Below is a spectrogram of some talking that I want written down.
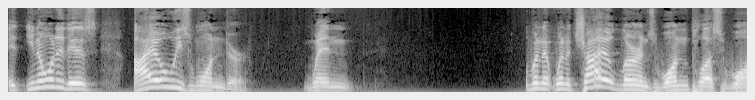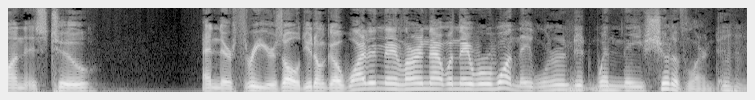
it, you know what it is. I always wonder when when a, when a child learns one plus one is two, and they're three years old. You don't go, why didn't they learn that when they were one? They learned it when they should have learned it. Mm-hmm.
